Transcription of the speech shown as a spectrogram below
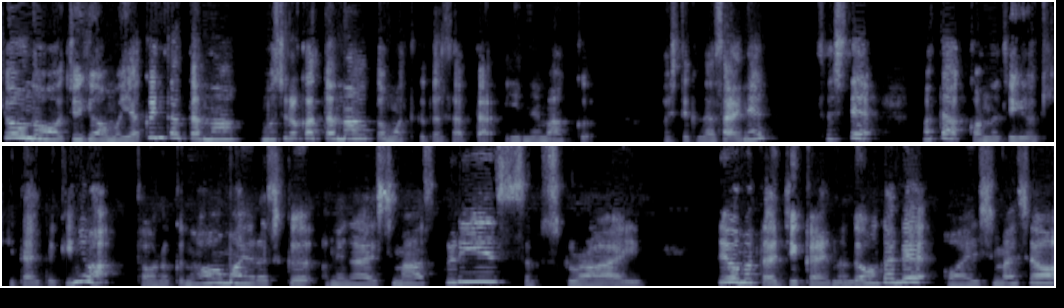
今日の授業も役に立ったな、面白かったなと思ってくださったいいねマーク押してくださいね。そしてまたこの授業を聞きたいときには登録の方もよろしくお願いします。Please subscribe. ではまた次回の動画でお会いしましょう。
